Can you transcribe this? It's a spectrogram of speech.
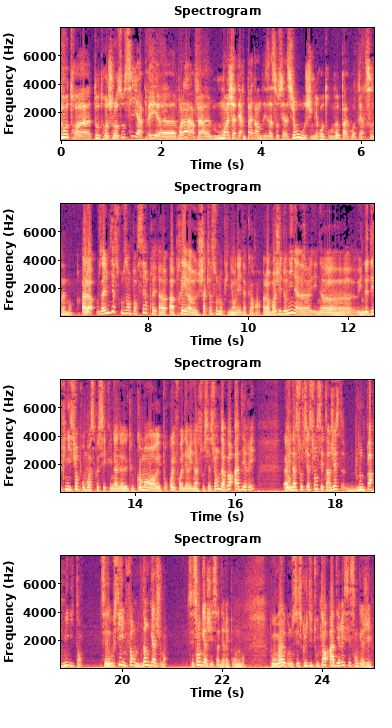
d'autres, euh, d'autres choses aussi. Après, euh, voilà. Enfin, moi, j'adhère pas dans des associations où je m'y retrouve pas, quoi, personnellement. Alors, vous allez me dire ce que vous en pensez après. euh, après, chacun son opinion, on est d'accord. hein. Alors, moi, j'ai donné une, une, une définition pour moi ce que c'est qu'une, comment et pourquoi il faut adhérer à une association. D'abord, adhérer à une association, c'est un geste d'une part militant. C'est aussi une forme d'engagement. C'est s'engager, s'adhérer pour moi. Pour moi, c'est ce que je dis tout le temps. Adhérer, c'est s'engager.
